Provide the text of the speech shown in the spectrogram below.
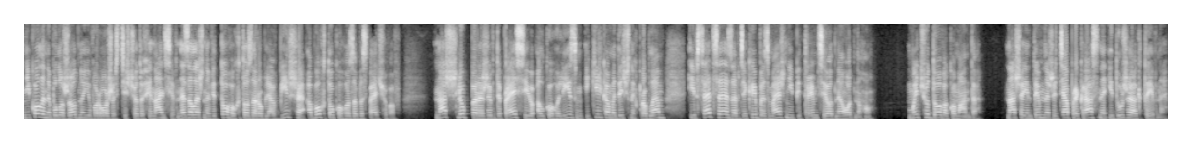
Ніколи не було жодної ворожості щодо фінансів, незалежно від того, хто заробляв більше або хто кого забезпечував. Наш шлюб пережив депресію, алкоголізм і кілька медичних проблем, і все це завдяки безмежній підтримці одне одного. Ми чудова команда. Наше інтимне життя прекрасне і дуже активне.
